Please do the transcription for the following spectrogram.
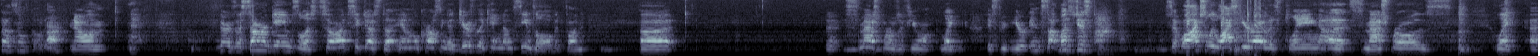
that sounds good. All right. Now, um, there's a summer games list, so I'd suggest uh, Animal Crossing: uh, Tears of the Kingdom seems a little bit fun. Uh, uh, Smash Bros. If you want, like, if you're inside, let's just. So, well, actually, last year I was playing uh, Smash Bros. Like, uh,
